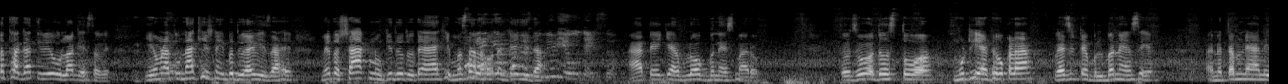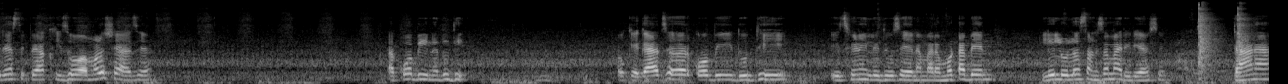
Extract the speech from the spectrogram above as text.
કથા ગાતી એવું લાગે છે હવે. હમણાં તું નાખીશ ને એ બધું આવી જાય મેં તો શાકનું કીધું હતું ત્યાં આખી મસાલા હોતે કહી દીધા. આ તે ક્યારે બ્લોગ બને છે મારો. તો જુઓ દોસ્તો મુઠિયા ઢોકળા વેજીટેબલ બને છે. અને તમને આની રેસીપી આખી જોવા મળશે આજે. આ કોબી ને દૂધી. ઓકે ગાજર કોબી દૂધી એ છીણી લીધું છે અને મારા મોટા બેન લીલું લસણ સમારી રહ્યા છે. ધાણા,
